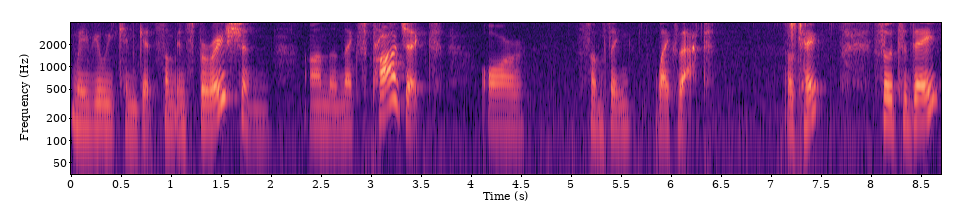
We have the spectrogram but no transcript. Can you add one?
maybe we can get some inspiration on the next project or something like that. Okay, so today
